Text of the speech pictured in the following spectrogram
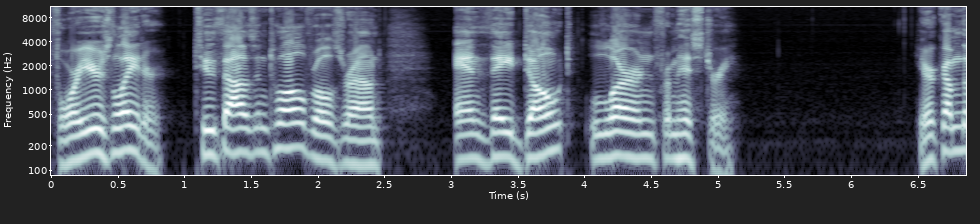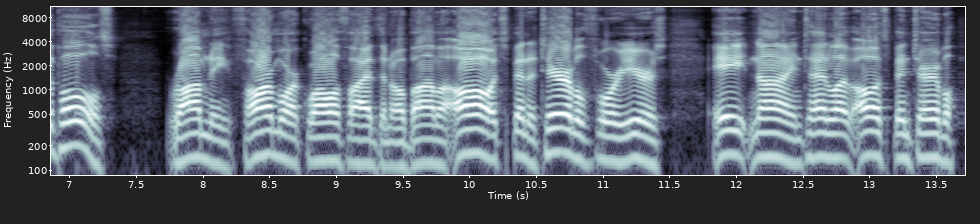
Four years later, 2012 rolls around, and they don't learn from history. Here come the polls. Romney, far more qualified than Obama. Oh, it's been a terrible four years. 8, 9, 10, 11. Oh, it's been terrible.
